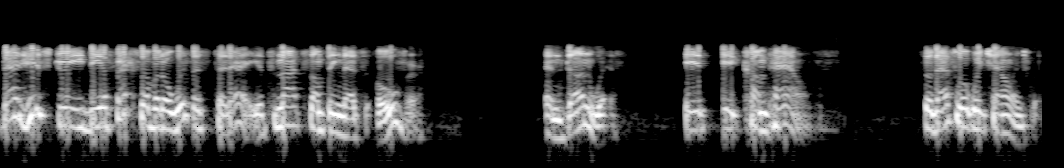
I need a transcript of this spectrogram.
that history, the effects of it are with us today. It's not something that's over and done with. It it compounds. So that's what we're challenged with.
